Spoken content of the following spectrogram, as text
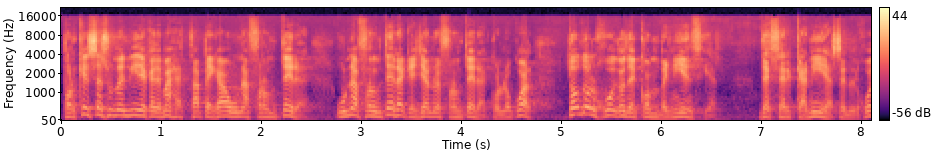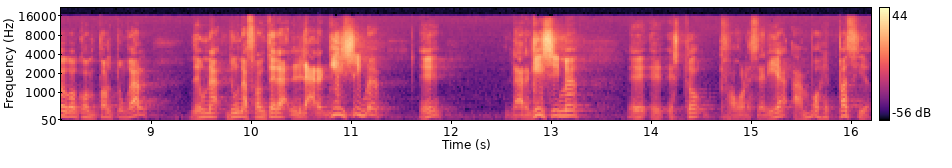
Porque esa es una línea que además está pegada a una frontera, una frontera que ya no es frontera, con lo cual todo el juego de conveniencias, de cercanías en el juego con Portugal, de una, de una frontera larguísima, ¿eh? larguísima, eh, eh, esto favorecería a ambos espacios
